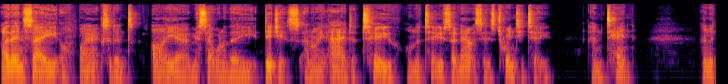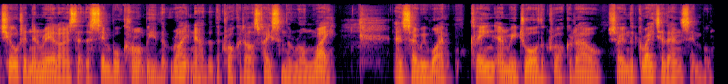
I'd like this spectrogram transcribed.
I then say, oh, by accident, I uh, missed out one of the digits and I add a 2 on the 2. So now it says 22 and 10. And the children then realize that the symbol can't be that right now, that the crocodile's facing the wrong way. And so we wipe clean and we draw the crocodile showing the greater than symbol.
